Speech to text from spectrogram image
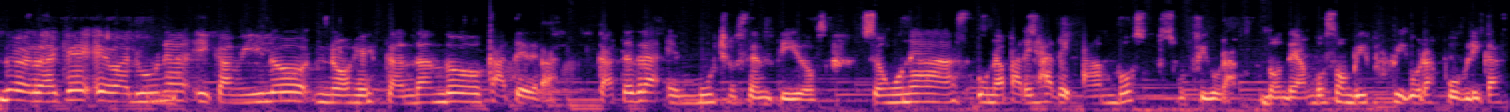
De verdad que Eva Luna y Camilo nos están dando cátedra, cátedra en muchos sentidos. Son unas, una pareja de ambos, son figuras, donde ambos son figuras públicas.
